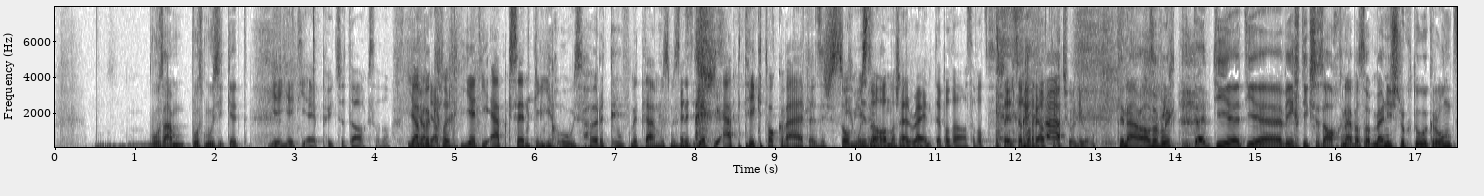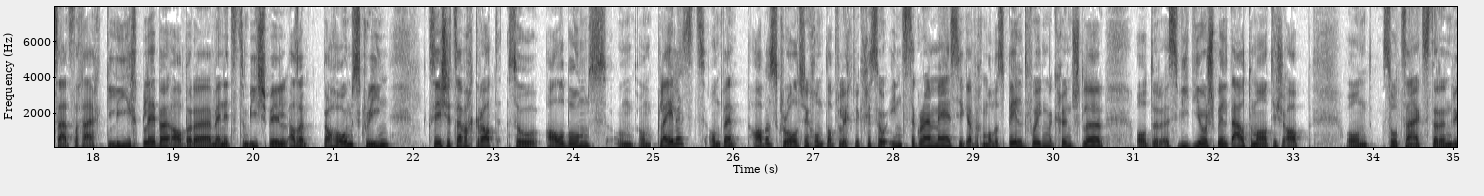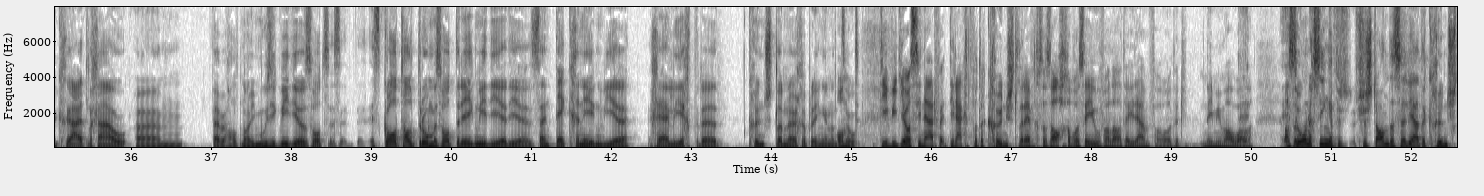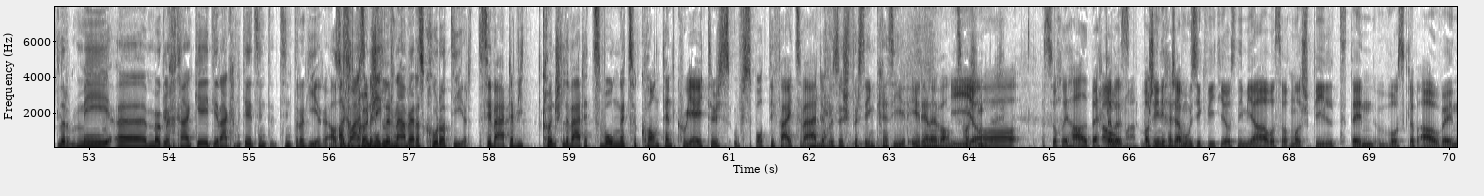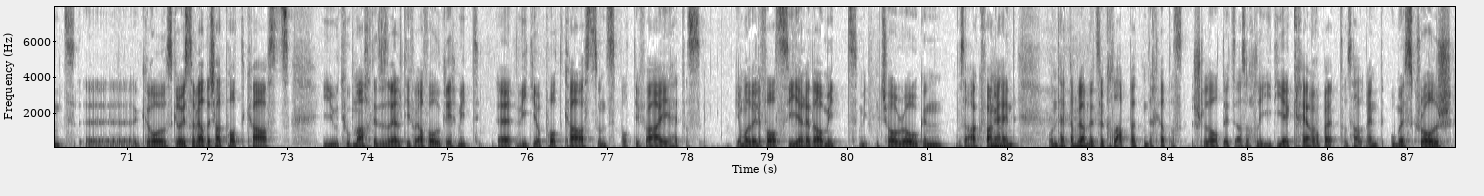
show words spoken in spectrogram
wo es auch wo es Musik gibt. Wie jede App heutzutage, oder? Ja, Ja. wirklich. Jede App sieht gleich aus. Hört auf mit dem. Muss man nicht jede App TikTok werden. Es ist so Ich muss nachher mühsam. noch schnell ranten über das, aber erzähl es mal fertig, Entschuldigung. Genau, also vielleicht die, die wichtigsten Sachen. Also die Menüstruktur grundsätzlich eigentlich gleich geblieben, aber äh, wenn jetzt zum Beispiel, also der Homescreen, siehst jetzt einfach gerade so Albums und, und Playlists und wenn du scrollst, dann kommt da vielleicht wirklich so Instagram-mäßig einfach mal ein Bild von irgendeinem Künstler oder ein Video spielt automatisch ab und so zeigt es dir dann wirklich eigentlich auch ähm, eben halt neue Musikvideos. Es, es, geht halt darum, es will dir irgendwie die, die, das Entdecken irgendwie erleichtern, Künstler näher bringen und, Und so. die Videos sind direkt von den Künstlern, einfach so Sachen, die sie aufladen in dem Fall, oder? Nehme ich mal an. Also, so ich singe, ver verstanden, es soll ja auch den Künstler mehr äh, Möglichkeit geben, direkt mit dir zu, zu interagieren. Also, Also ich weiss die aber nicht Künstler- genau, wer das kuratiert. Sie werden, wie die Künstler werden gezwungen, zu Content Creators auf Spotify zu werden, weil sonst versinken sie in Irrelevanz. wahrscheinlich. So ein bisschen halb. Ich Oh, glaube, es, Mann. wahrscheinlich hast du auch Musikvideos, ich an, die es auch mal spielt. Dann, wo es, glaube auch, wenn äh, groß, grösser werden, ist halt Podcasts. YouTube macht das relativ erfolgreich mit äh, Videopodcasts und Spotify hat das ja mal forcieren da mit, mit Joe Rogan, wo sie angefangen haben. Und hat aber glaub, nicht so geklappt. Und ich glaube, das schlägt jetzt auch so ein bisschen in die Kerbe, dass halt, wenn du rumscrollst,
